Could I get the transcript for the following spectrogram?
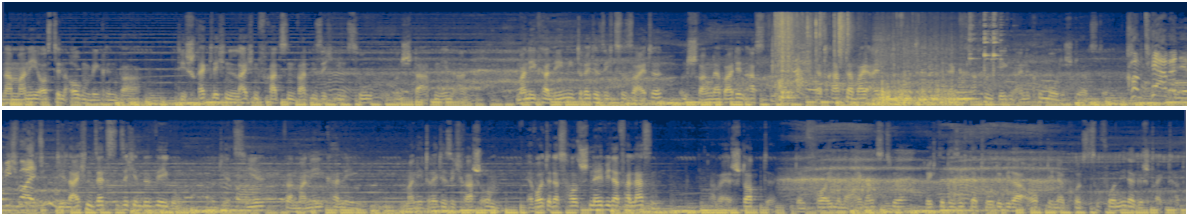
nahm Manny aus den Augenwinkeln wahr. Die schrecklichen Leichenfratzen wandten sich ihm zu und starrten ihn an. Manny Kaleni drehte sich zur Seite und schwang dabei den Ast. Er traf dabei einen Toten, der krachend gegen eine Kommode stürzte. Kommt her, wenn ihr mich wollt! Die Leichen setzten sich in Bewegung und ihr Ziel war Manny Kaleni. Manny drehte sich rasch um. Er wollte das Haus schnell wieder verlassen. Aber er stoppte, denn vor ihm in der Eingangstür richtete sich der Tote wieder auf, den er kurz zuvor niedergestreckt hatte.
